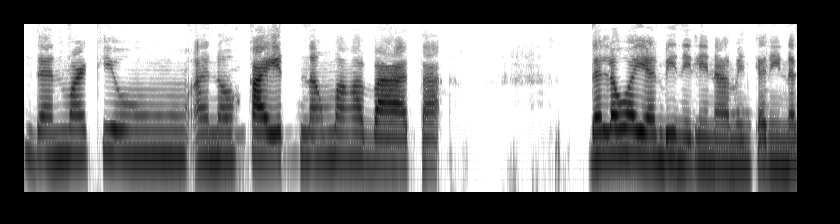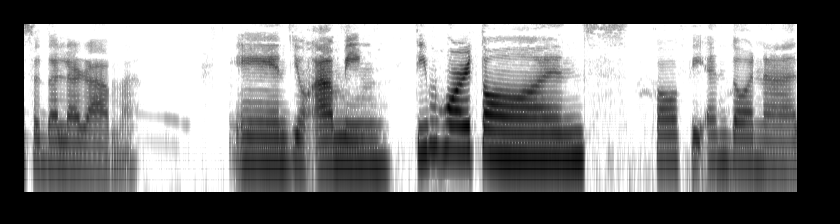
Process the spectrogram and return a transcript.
Denmark yung ano, kite ng mga bata. Dalawa yan binili namin kanina sa Dollarama. And yung aming Tim Hortons, coffee and donut.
